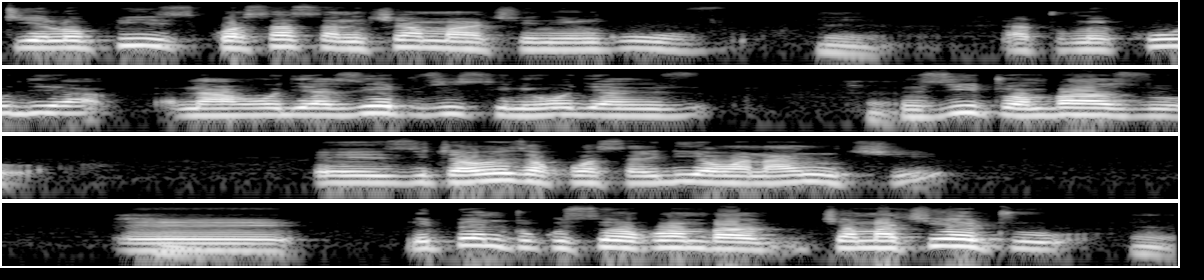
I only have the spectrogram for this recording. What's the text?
TLP kwa sasa ni chama chenye nguvu Hmm. na tumekuja na hoja zetu sisi ni hoja nz- nzito ambazo e, zitaweza kuwasaidia wananchi. E, nipende tu kusema kwamba chama chetu Hmm.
